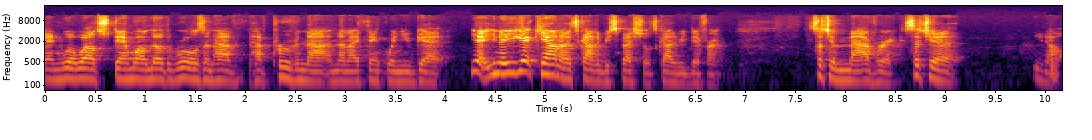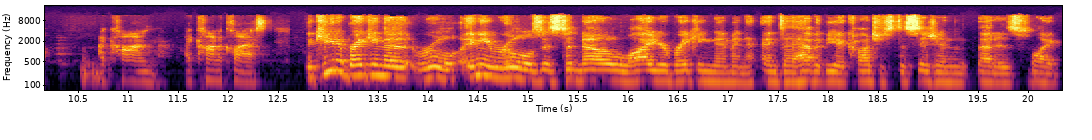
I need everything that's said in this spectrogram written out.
and Will Welch damn well know the rules and have have proven that. And then I think when you get, yeah, you know, you get Keanu, it's got to be special. It's got to be different. Such a maverick, such a, you know, icon, iconoclast. The key to breaking the rule, any rules, is to know why you're breaking them and and to have it be a conscious decision that is like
